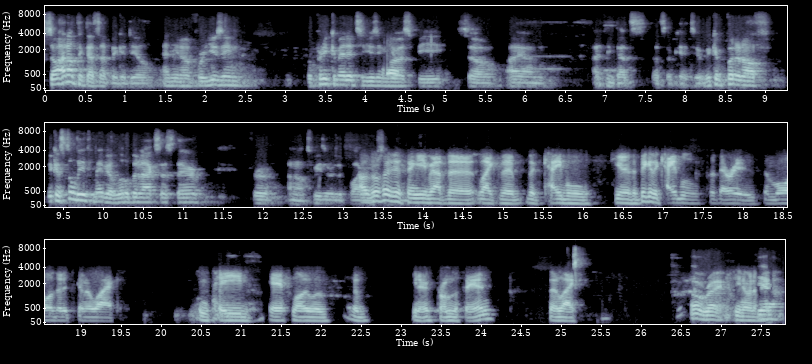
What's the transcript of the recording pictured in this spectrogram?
so I don't think that's that big a deal. And you know, if we're using, we're pretty committed to using USB. So I um, I think that's that's okay too. We can put it off. We can still leave maybe a little bit of access there for I don't know tweezers or pliers. I was also just thinking about the like the the cable you know, the bigger the cable that there is, the more that it's going to like impede airflow of, of, you know, from the fan. So like, oh right, you know what I mean? Yeah,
